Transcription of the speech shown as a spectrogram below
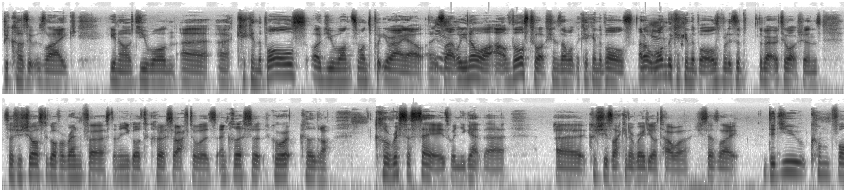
because it was like, you know, do you want uh, a kick in the balls or do you want someone to put your eye out? And it's Yeah. like, well, you know what? Out of those two options, I want the kick in the balls. I don't Yeah. want the kick in the balls, but it's a, the better of two options. So she chose to go for Ren first, and then you go to Clarissa afterwards. And Clarissa, Clar- Clar- Clarissa says when you get there, because she's like in a radio tower, she says like, "Did you come for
